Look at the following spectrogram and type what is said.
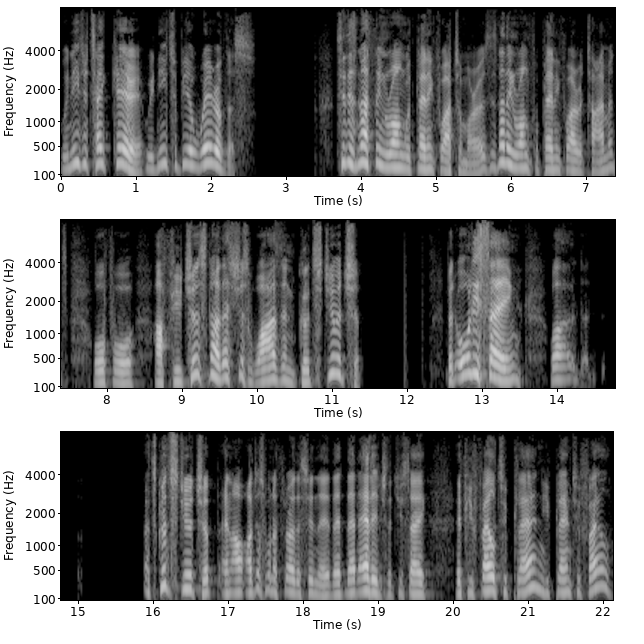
we need to take care. We need to be aware of this. See, there's nothing wrong with planning for our tomorrows. There's nothing wrong for planning for our retirement or for our futures. No, that's just wise and good stewardship. But all he's saying, well, it's good stewardship, and I, I just want to throw this in there that, that adage that you say, if you fail to plan, you plan to fail.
